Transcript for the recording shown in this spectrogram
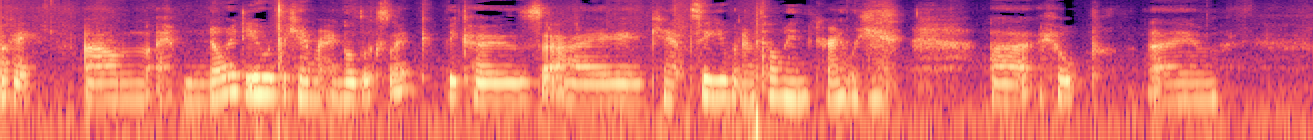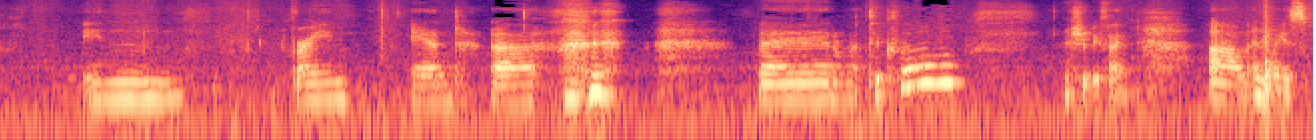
Okay, um, I have no idea what the camera angle looks like because I can't see what I'm filming currently. Uh, I hope I'm in frame and uh, that I'm not too close. I should be fine. Um, anyways,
